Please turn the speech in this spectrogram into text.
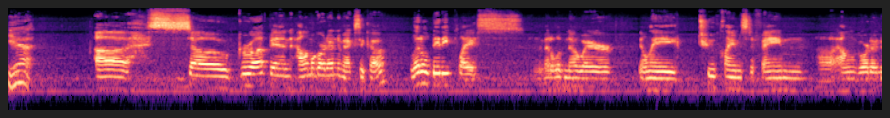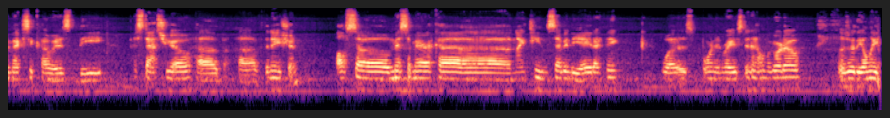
Yeah, Uh, so, grew up in Alamogordo, New Mexico. Little bitty place in the middle of nowhere. The only two claims to fame uh, Alamogordo, New Mexico is the pistachio hub of the nation. Also, Miss America 1978, I think, was born and raised in Alamogordo. Those are the only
